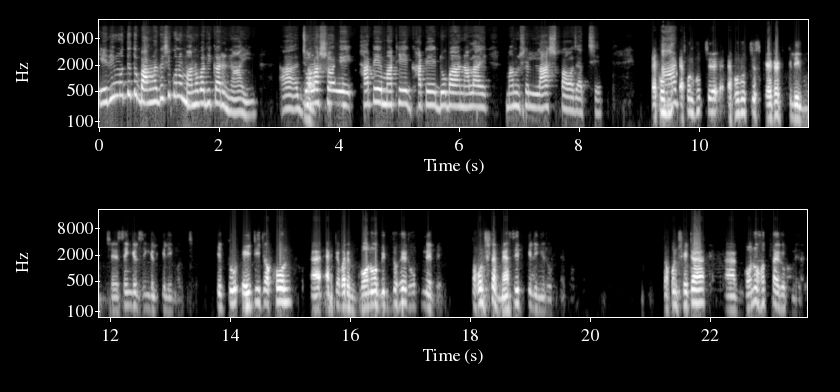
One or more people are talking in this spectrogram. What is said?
এরই মধ্যে তো বাংলাদেশে কোনো মানবাধিকার নাই। আহ, জলাশয়ে হাটে মাঠে ঘাটে ডোবা নালায় মানুষের লাশ পাওয়া যাচ্ছে। এখন এখন হচ্ছে এখন হচ্ছে স্ক্যাটার্ড কিলিং হচ্ছে সিঙ্গেল সিঙ্গেল কিলিং হচ্ছে। কিন্তু এইটি যখন একেবারে গণবিদ্রোহের রূপ নেবে তখন সেটা ম্যাসিভ কিলিং এর রূপ নেবে। তখন সেটা গণহত্যায় রূপ নেবে।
